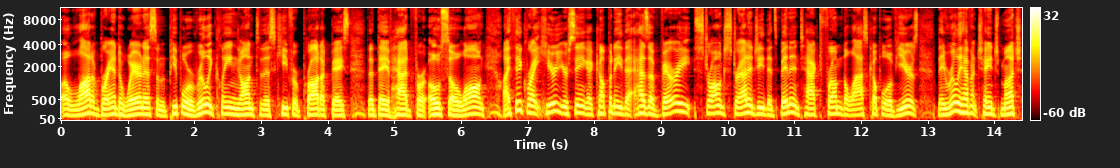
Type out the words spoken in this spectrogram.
a lot of brand awareness and people are really clinging on to this kefir product base that they've had for oh so long. I think right here you're seeing a company that has a very strong strategy that's been intact from the last couple of years. They really haven't changed much.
